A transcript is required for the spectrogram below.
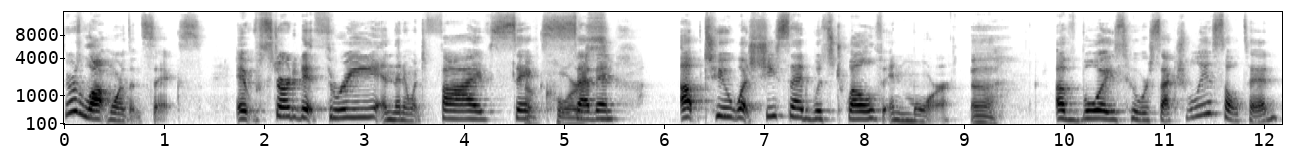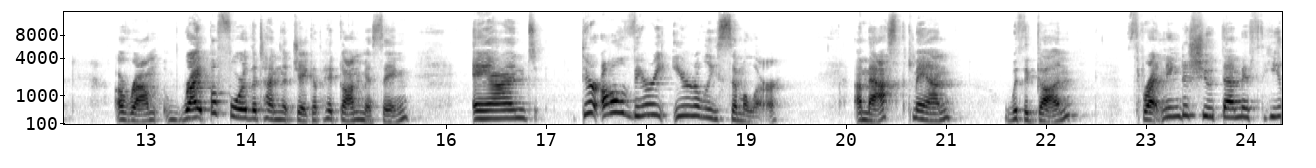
There was a lot more than six. It started at three, and then it went to five, six, seven, up to what she said was 12 and more. Ugh. of boys who were sexually assaulted around right before the time that Jacob had gone missing and they're all very eerily similar. A masked man with a gun threatening to shoot them if he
